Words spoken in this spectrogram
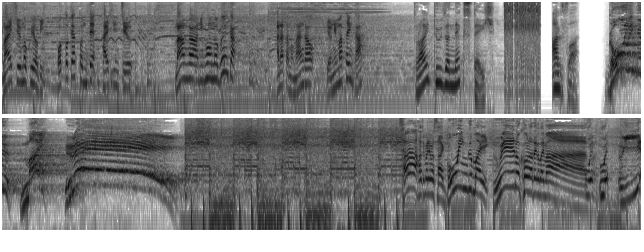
毎週木曜日ポッドキャストにて配信中。漫画は日本の文化。あなたも漫画を読みませんか？Try to the next stage. Alpha. Going My Way! 始まりました。Going My Way のコーナーでございます。上、上。いや、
